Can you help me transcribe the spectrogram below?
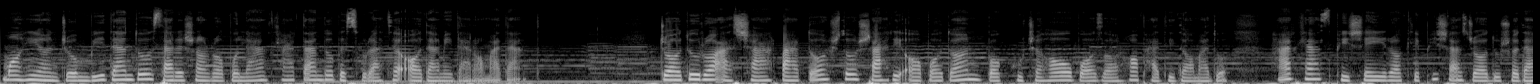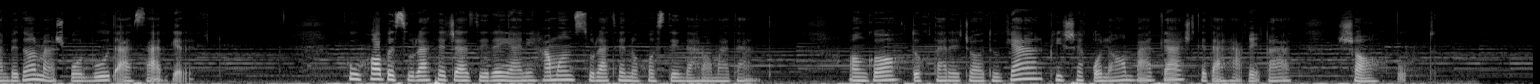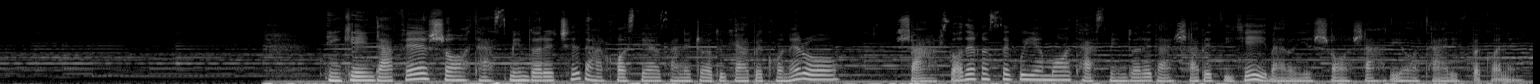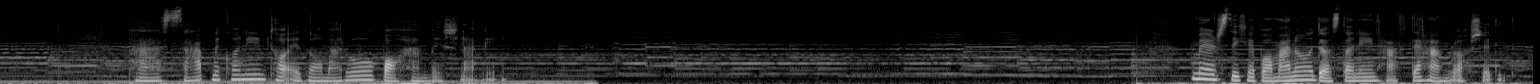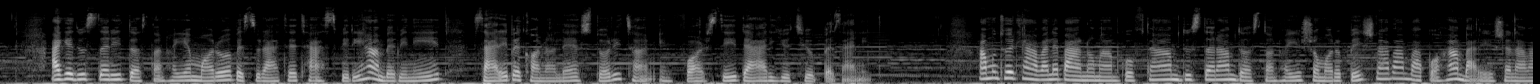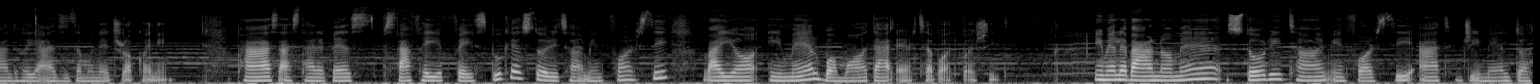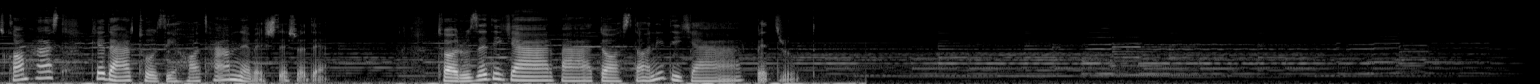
ماهیان جنبیدند و سرشان را بلند کردند و به صورت آدمی درآمدند. جادو را از شهر برداشت و شهری آبادان با کوچه ها و بازارها پدید آمد و هر کس پیشه ای را که پیش از جادو شدن بدان مشغول بود از سر گرفت. کوه به صورت جزیره یعنی همان صورت نخستین درآمدند آنگاه دختر جادوگر پیش غلام برگشت که در حقیقت شاه بود. اینکه این دفعه شاه تصمیم داره چه درخواستی از زن جادوگر بکنه رو شهرزاد قصه گوی ما تصمیم داره در شب دیگه ای برای شاه شهریار تعریف بکنه. پس صبر می‌کنیم تا ادامه رو با هم بشنویم. مرسی که با من و داستان این هفته همراه شدید. اگه دوست دارید داستانهای ما رو به صورت تصویری هم ببینید سریع به کانال Story Time in Farsi در یوتیوب بزنید. همونطور که اول برنامه هم گفتم دوست دارم داستانهای شما رو بشنوم و با هم برای شنونده های عزیزمون اجرا کنیم. پس از طریق صفحه فیسبوک Story Time in Farsi و یا ایمیل با ما در ارتباط باشید. ایمیل برنامه storytimeinfarsi at gmail.com هست که در توضیحات هم نوشته شده. تا روز دیگر و داستانی دیگر بدرود.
